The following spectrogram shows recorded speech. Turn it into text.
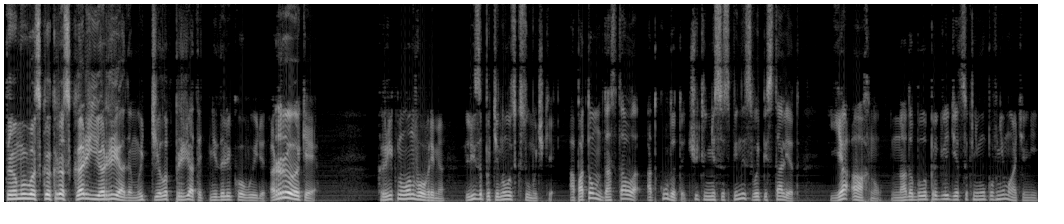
Там у вас как раз карьер рядом, и тело прятать недалеко выйдет. Руки!» Крикнул он вовремя. Лиза потянулась к сумочке, а потом достала откуда-то, чуть ли не со спины, свой пистолет. Я ахнул, надо было приглядеться к нему повнимательней.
